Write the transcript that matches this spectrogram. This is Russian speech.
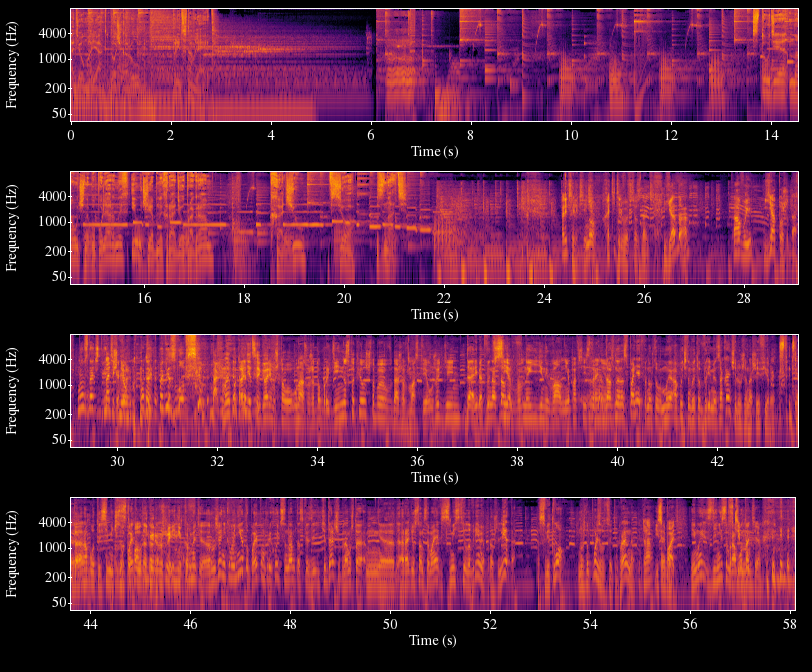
Радиомаяк.ру представляет. Студия научно-популярных и учебных радиопрограмм «Хочу все знать». Алексей Алексеевич, Но. хотите ли вы все знать? Я да. А вы? Я тоже да. Ну, значит, видите, Начнем. как повезло всем. Так, мы по традиции говорим, что у нас уже добрый день наступил, чтобы даже в Москве уже день. Да, ребят, вы нас Все должны, на единой волне по всей стране. должны нас понять, потому что мы обычно в это время заканчивали уже наши эфиры. Кстати, Э, да. Работы 7 часов. Заступал поэтому, Игорь да, да. Ружейников. Понимаете, Ружейникова нету, поэтому приходится нам, так сказать, идти дальше, потому что э, радиостанция «Маяк» сместила время, потому что лето, светло, нужно пользоваться этим, правильно? Да, и Э, спать. И мы с Денисом в работаем темноте.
